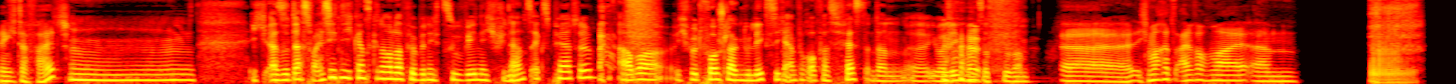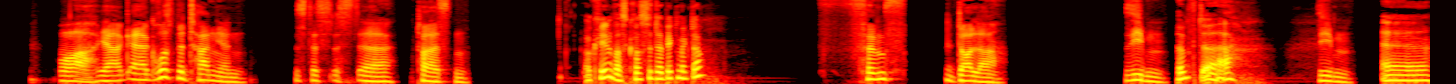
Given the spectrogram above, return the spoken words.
Denke ich da falsch? Mm, Ich, also das weiß ich nicht ganz genau, dafür bin ich zu wenig Finanzexperte, aber ich würde vorschlagen, du legst dich einfach auf was fest und dann äh, überlegen wir uns das zusammen. Äh, ich mache jetzt einfach mal, ähm, boah, ja, äh, Großbritannien ist das ist äh, teuersten. Okay, und was kostet der Big Mac da? Fünf Dollar. Sieben. Fünfter. Sieben. Äh,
